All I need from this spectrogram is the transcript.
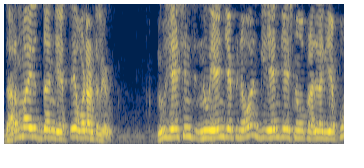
ధర్మ యుద్ధం చేస్తే ఎవడు అంటలేడు నువ్వు చేసి నువ్వు ఏం చెప్పినావో ఏం చేసినావో ప్రజలకు చెప్పు.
